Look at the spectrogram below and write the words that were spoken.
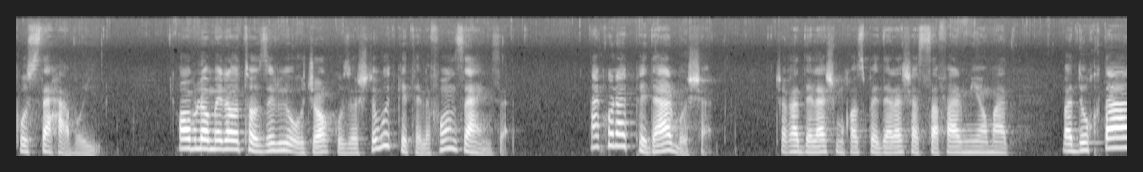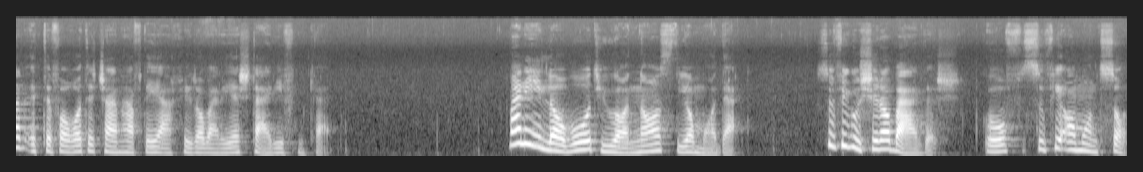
پست هوایی. قابلامه را تازه روی اجاق گذاشته بود که تلفن زنگ زد. نکند پدر باشد. چقدر دلش می‌خواست پدرش از سفر میآمد و دختر اتفاقات چند هفته اخیر را برایش تعریف می‌کرد. ولی این لابوت یواناست یا مادر؟ صوفی گوشی را برداشت. گفت صوفی آمونسون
